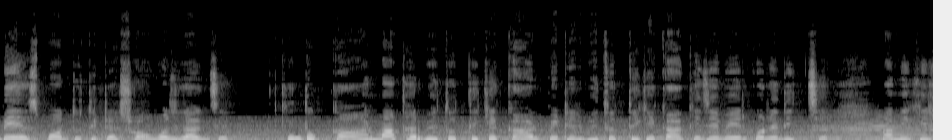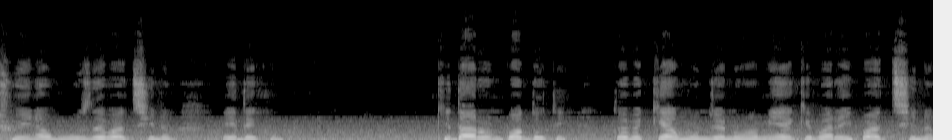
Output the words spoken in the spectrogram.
বেশ পদ্ধতিটা সহজ লাগছে। কিন্তু কার মাথার ভেতর থেকে, কার পেটের ভেতর থেকে কাকে যে বের করে দিচ্ছে, আমি কিছুই না, বুঝতে পারছি না। এই দেখুন, কি দারুণ পদ্ধতি। তবে কেমন যেন আমি একেবারেই পাচ্ছি না।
